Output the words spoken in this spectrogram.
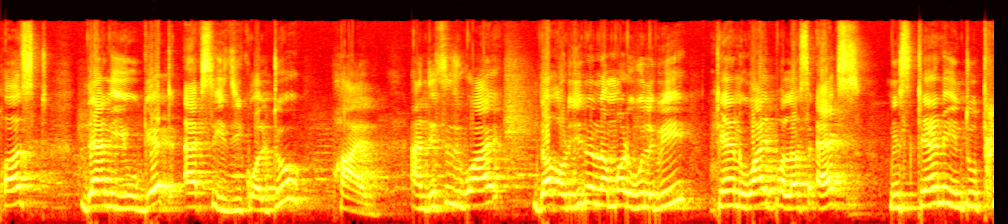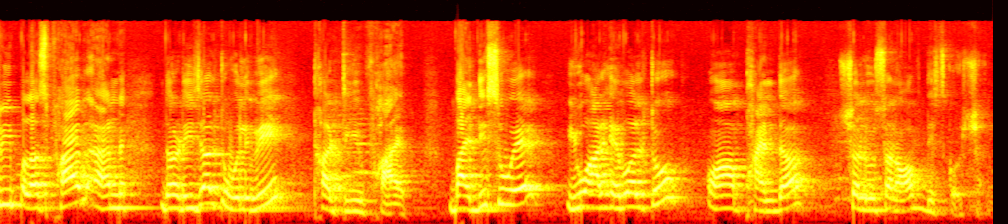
first then you get x is equal to 5 and this is why the original number will be 10y plus x means 10 into 3 plus 5 and the result will be 35 by this way you are able to uh, find the solution of this question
